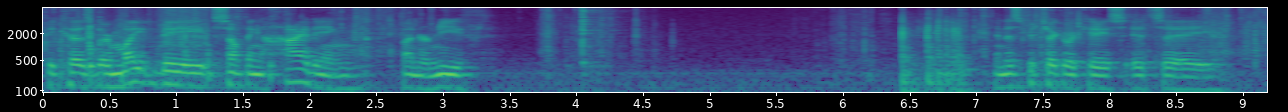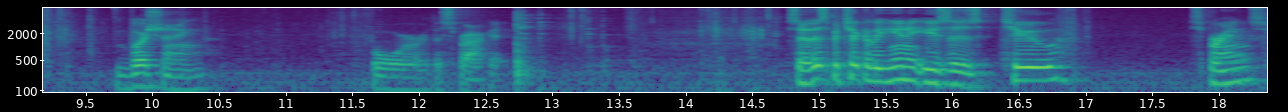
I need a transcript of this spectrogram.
because there might be something hiding underneath. In this particular case, it's a bushing for the sprocket. So this particular unit uses two springs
